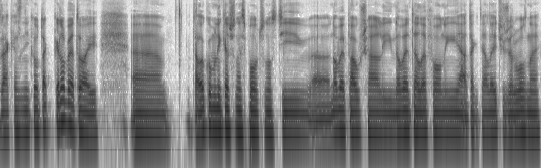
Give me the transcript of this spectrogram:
zákazníkov, tak robia to aj uh, telekomunikačné spoločnosti, nové paušály, nové telefóny a tak ďalej, čiže rôzne,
